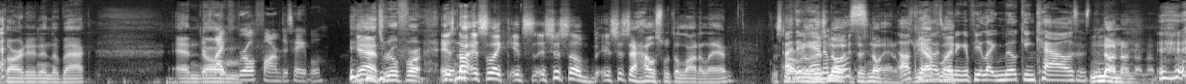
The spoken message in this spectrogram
garden in the back. And It's um like real farm to table. yeah, it's real farm It's not. It's like it's it's just a it's just a house with a lot of land. It's Are not there really. There's no animals? there's no animals. Okay, we I was like wondering if you're like milking cows and stuff. no no no no. no, no.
